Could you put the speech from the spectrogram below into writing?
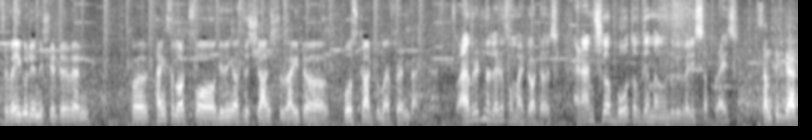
It's a very good initiative and uh, thanks a lot for giving us this chance to write a postcard to my friend back. So I have written a letter for my daughters, and I'm sure both of them are going to be very surprised. Something that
